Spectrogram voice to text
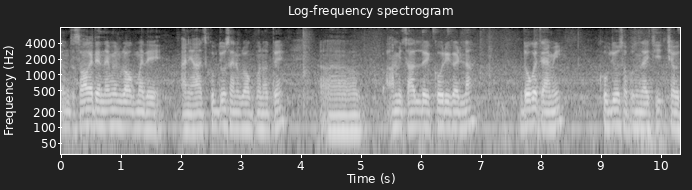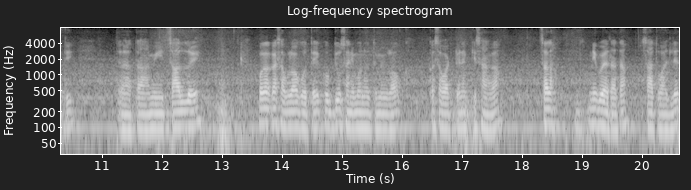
तुमचं स्वागत आहे नवीन ब्लॉगमध्ये. आणि आज खूप दिवसाने ब्लॉग बनवतोय. आम्ही चाललो आहे कोरीगडला. दोघंच आहे आम्ही. खूप दिवसापासून जायची इच्छा होती. तर आता आम्ही चाललो आहे बघा कसा ब्लॉग होतोय. खूप दिवसांनी बनवतो मी ब्लॉग. कसा वाटतोय नक्की सांगा. चला निघूयात आता. सात वाजलेत.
